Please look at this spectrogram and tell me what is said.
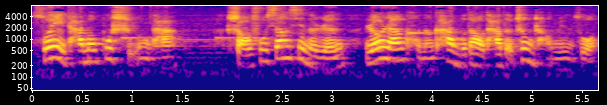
所以他们不使用它。少数相信的人仍然可能看不到它的正常运作，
